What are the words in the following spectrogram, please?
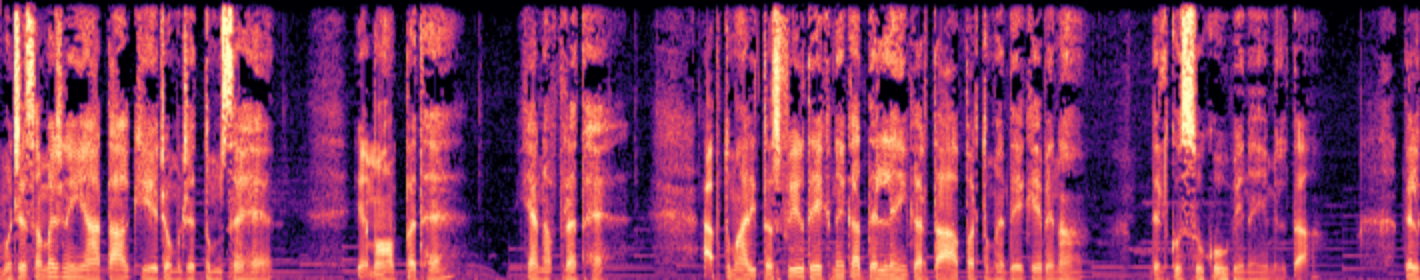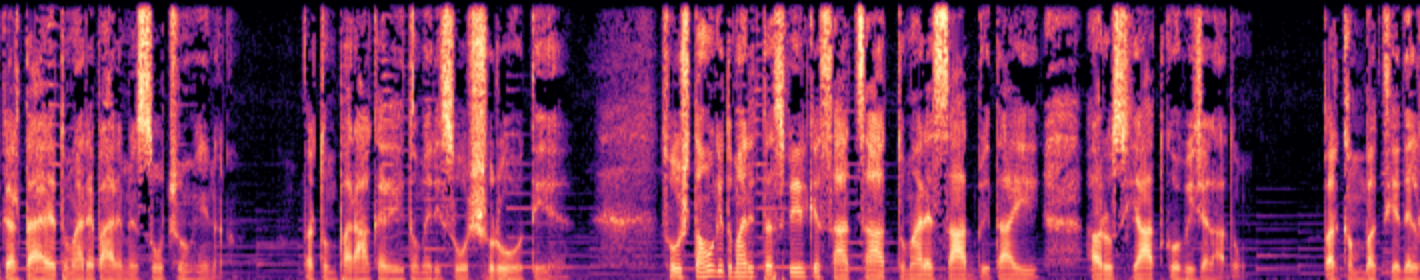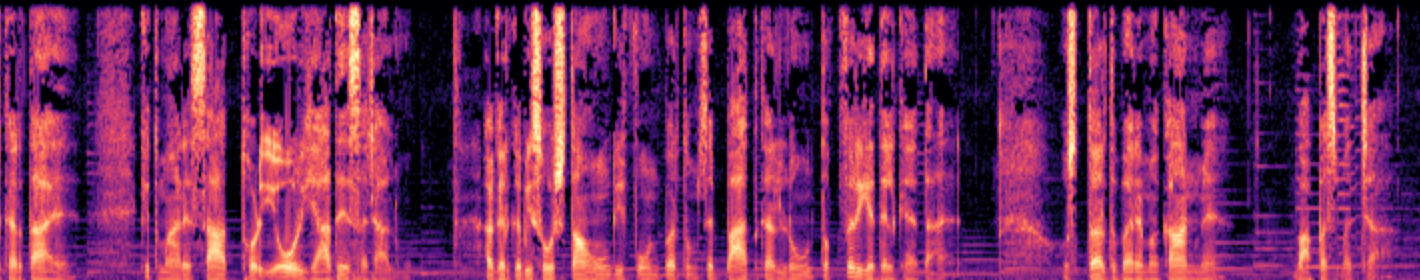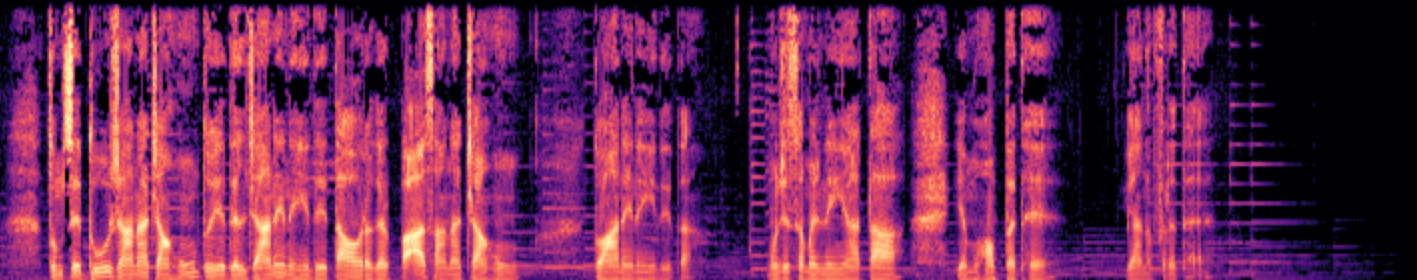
मुझे समझ नहीं आता कि ये जो मुझे तुमसे है, ये मोहब्बत है या नफरत है। अब तुम्हारी तस्वीर देखने का दिल नहीं करता, पर तुम्हें देखे बिना दिल को सुकून भी नहीं मिलता। दिल करता है तुम्हारे बारे में सोचूं ही ना, पर तुम पर आकर ही तो मेरी सोच शुरू होती है। सोचता हूँ कि तुम्हारी तस्वीर के साथ साथ तुम्हारे साथ बिताई और उस याद को भी जला दूँ। पर कम वक्त ये दिल करता है कि तुम्हारे साथ थोड़ी और यादें सजा लूँ। अगर कभी सोचता हूँ कि फ़ोन पर तुमसे बात कर लूँ तो फिर ये दिल कहता है, उस दर्द भरे मकान में वापस मत जा। तुमसे दूर जाना चाहूँ तो ये दिल जाने नहीं देता, और अगर पास आना चाहूँ तो आने नहीं देता। मुझे समझ नहीं आता, ये मोहब्बत है या नफरत है।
